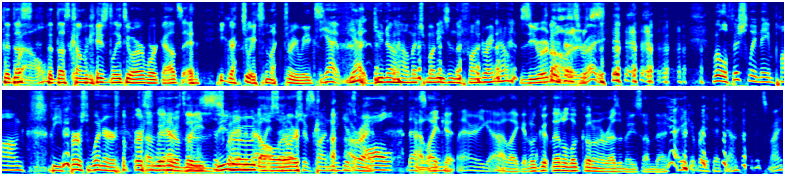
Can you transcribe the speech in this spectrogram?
that does well- that does come occasionally to our workouts, and he graduates in like three weeks. yeah, yeah. Do you know how much money's in the fund right now? Zero dollars. That's right. we'll officially name Pong the first winner, the first winner of the F3 Susquehanna Valley $0 scholarship fund. He gets All right. all that's I like in- it. There you go. I like it. It'll good, that'll look good on a resume someday. yeah, you can write that down. It's fine.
